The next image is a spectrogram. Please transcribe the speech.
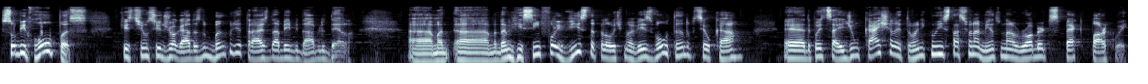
sob roupas que tinham sido jogadas no banco de trás da BMW dela. A, a Madame Rissin foi vista pela última vez voltando para seu carro é, depois de sair de um caixa eletrônico em estacionamento na Robert Speck Parkway.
